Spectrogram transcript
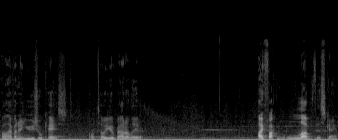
I'll have an unusual case. I'll tell you about it later. I fucking love this game.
